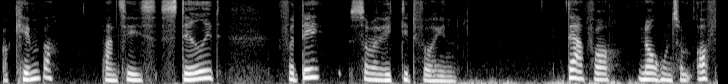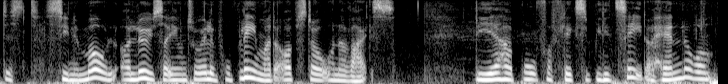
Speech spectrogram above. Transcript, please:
og kæmper, parentes, stadigt, for det, som er vigtigt for hende. Derfor når hun som oftest sine mål og løser eventuelle problemer, der opstår undervejs. Lea har brug for fleksibilitet og handlerum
